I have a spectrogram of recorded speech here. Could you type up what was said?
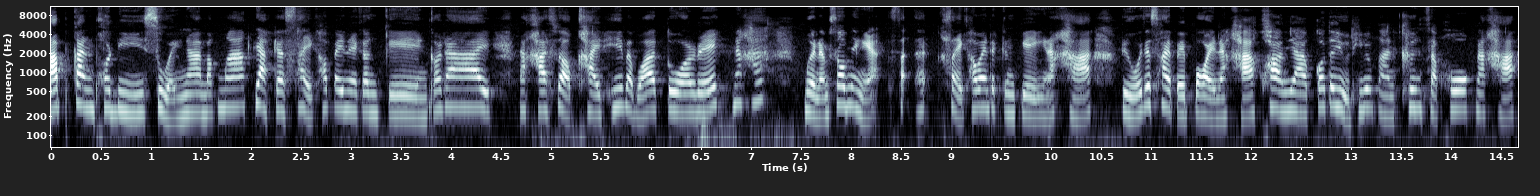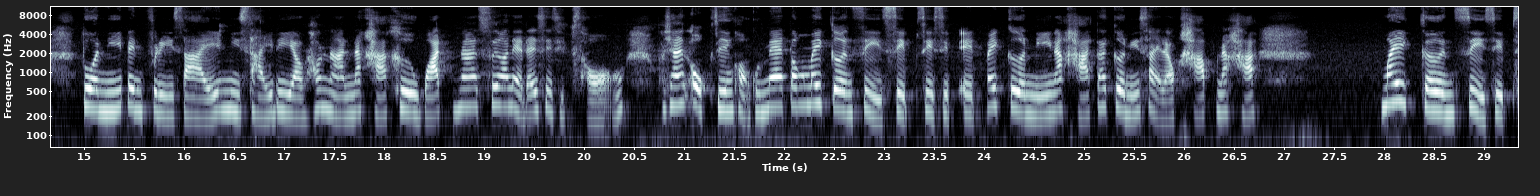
รับกันพอดีสวยงามมากๆ อยากจะใส่เข้าไปในกางเกงก็ได้นะคะสำหรับใครที่แบบว่าตัวเล็กนะคะ เหมือนน้ำส้มอย่างเงี้ยใส่ใส่เข้าไปในกางเกงนะคะ หรือว่าจะใส่ไปปล่อยนะคะ ความยาวก็จะอยู่ที่ประมาณครึ่งสะโพกนะคะ ตัวนี้เป็นฟรีไซส์มีไซส์เดียวเท่านั้นนะคะ คือวัดหน้าเสื้อเนี่ยได้ 42 เพราะฉะนั้นอกจริงของคุณแม่ต้องไม่เกิน 40 41 ไม่เกินนี้นะคะ ถ้าเกินนี้ใส่แล้วครับนะคะ ไม่เกิน 40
